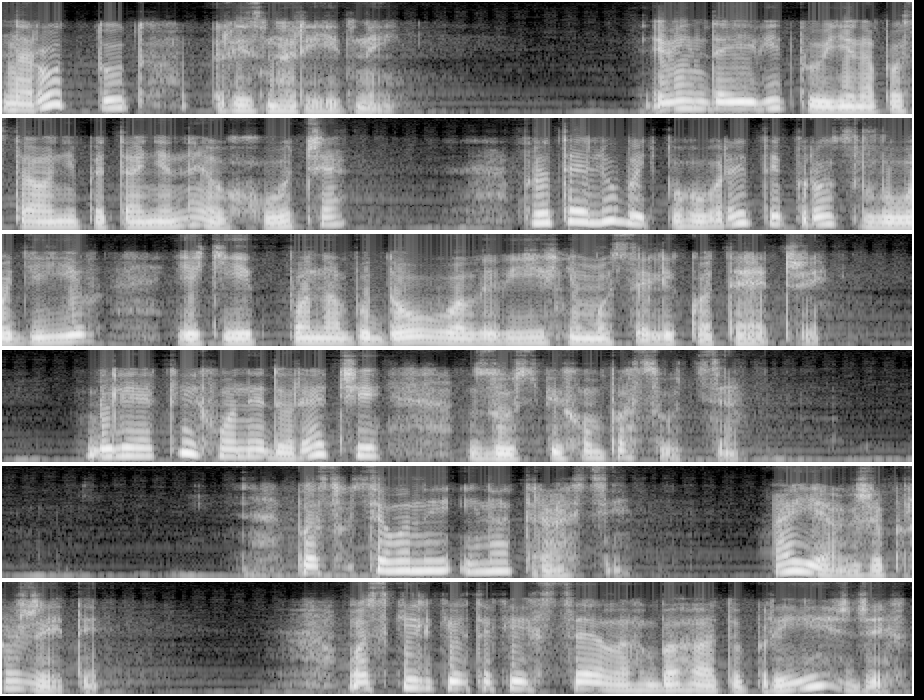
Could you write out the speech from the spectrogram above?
Народ тут різнорідний. Він дає відповіді на поставлені питання неохоче, проте любить поговорити про злодіїв, які понабудовували в їхньому селі котеджі, біля яких вони, до речі, з успіхом пасуться. Пасуться вони і на трасі. А як же прожити? Оскільки в таких селах багато приїжджих,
